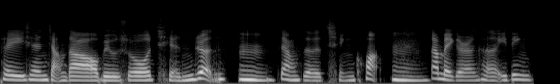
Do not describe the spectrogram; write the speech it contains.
可以先讲到比如说前任，嗯，这样子的情况，嗯，那每个人可能一定。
